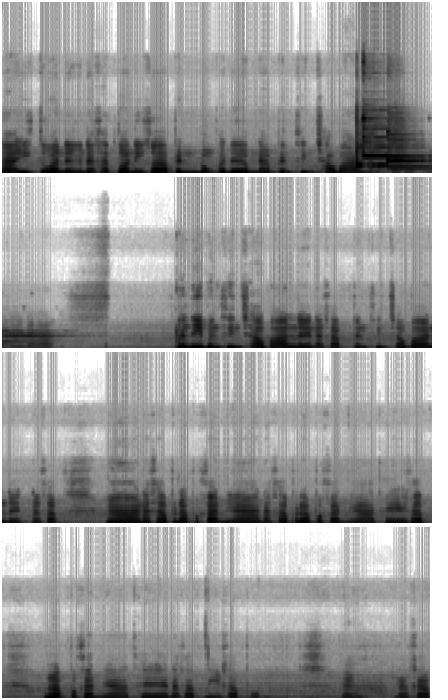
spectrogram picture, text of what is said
อ่าอีกตัวหนึ่งนะครับ ตัวนี้ก็เป็นหลวงพ่อเดิมนะเป็นสินชาวบ้านเลยนะครับอันนี้นะฮะอันนี้เป็นสินชาวบ้านเลยนะครับ เป็นสินชาวบ้านเลยนะครับ งานนะครับ รับประกันงานนะครับ รับประกันงานแท้ครับ รับประกันงานแท้นะครับนี่ครับผมอ่า นะครับ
